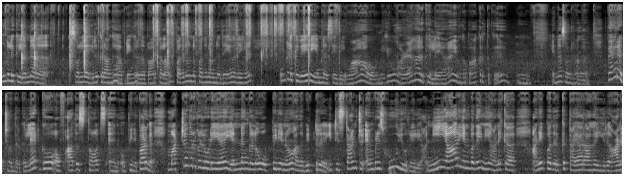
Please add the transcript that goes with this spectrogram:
உங்களுக்கு என்ன சொல்ல இருக்கிறாங்க அப்படிங்கிறத பார்க்கலாம். பதினொன்று பதினொன்று தேவதைகள் உங்களுக்கு வேறு என்ன செய்தி? வா மிகவும் அழகாக இருக்குது இல்லையா இவங்க பார்க்குறதுக்கு? என்ன சொல்கிறாங்க பேரட் வந்திருக்கு. Let go of others thoughts and opinion பாருங்கள் மற்றவர்களுடைய எண்ணங்களோ ஒப்பீனியனோ அதை விட்டுரு. It is time to embrace who you really are நீ யார் என்பதை நீ அணைக்க அணைப்பதற்கு தயாராக இரு. ஆன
